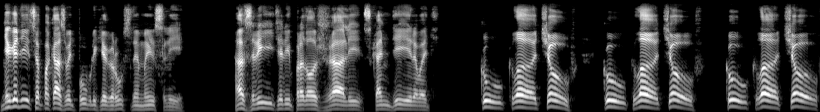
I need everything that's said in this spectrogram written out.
Не годится показывать публике грустные мысли. А зрители продолжали скандировать «Куклачев! Куклачев! Куклачев!»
